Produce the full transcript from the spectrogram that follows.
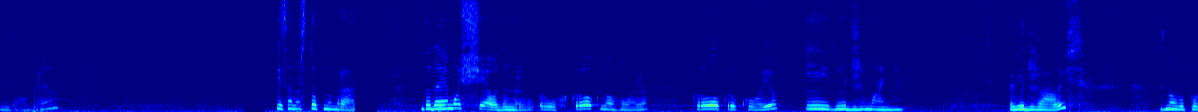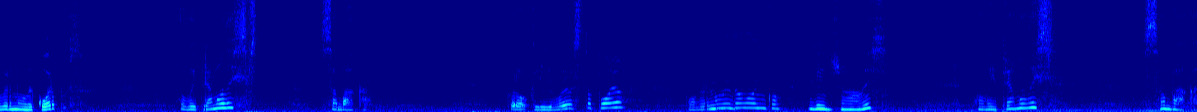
Добре. І за наступним разом додаємо ще один рух. Крок ногою, крок рукою і віджимання. Віджались, знову повернули корпус Випрямились. Собака. Крок лівою стопою. Повернули долоньку. Віджались. Випрямились. Собака.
